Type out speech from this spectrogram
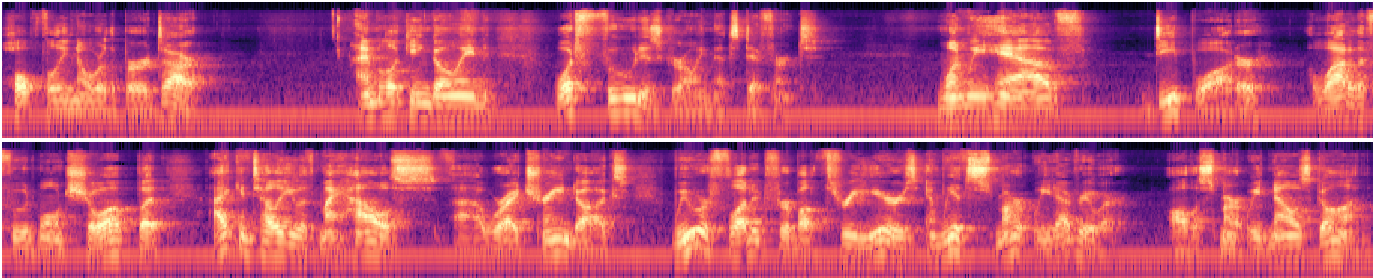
hopefully know where the birds are. I'm looking, going, what food is growing that's different? When we have deep water, a lot of the food won't show up. But I can tell you with my house uh, where I train dogs, we were flooded for about three years and we had smartweed everywhere. All the smartweed now is gone.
